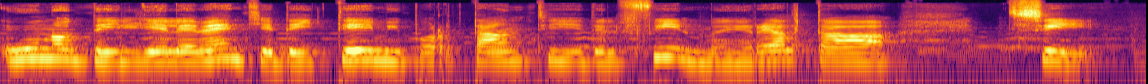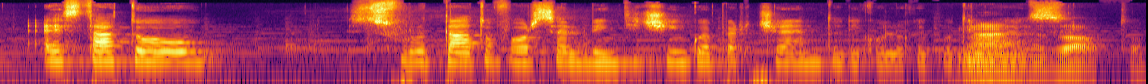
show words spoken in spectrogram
uno degli elementi e dei temi portanti del film. In realtà sì, è stato sfruttato forse al 25% di quello che poteva eh, essere. Esatto.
